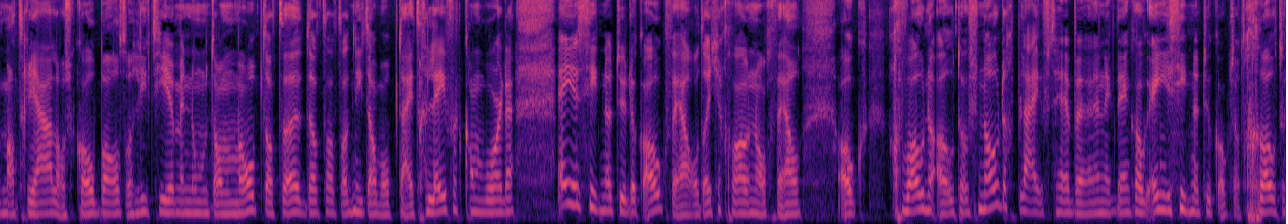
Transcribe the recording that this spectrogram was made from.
materialen als kobalt, als lithium en noem het allemaal op, dat, dat, dat dat niet allemaal op tijd geleverd kan worden. En je ziet natuurlijk ook wel dat je gewoon nog wel ook gewone auto's nodig blijft hebben. En ik denk ook, en je ziet natuurlijk ook dat grote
